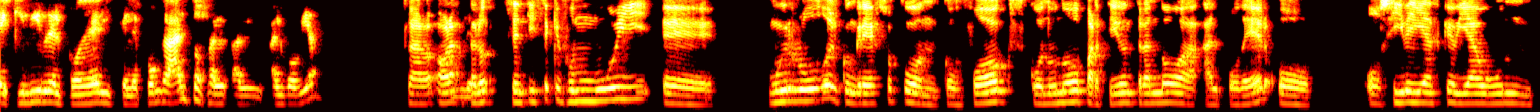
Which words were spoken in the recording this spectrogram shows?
equilibre el poder y que le ponga altos al, al, gobierno. Claro, ahora, pero sentiste que fue muy, eh, muy rudo el Congreso con, con Fox, con un nuevo partido entrando al poder, o, o sí veías que había un,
